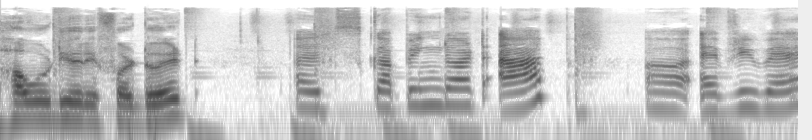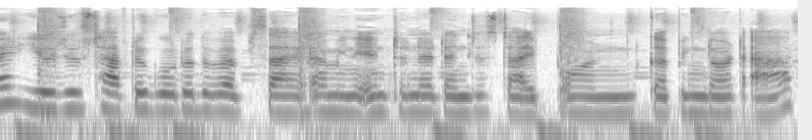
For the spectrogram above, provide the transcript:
how would you refer to it? It's cupping.app uh, everywhere. You just have to go to the website i mean internet and just type on cupping.app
